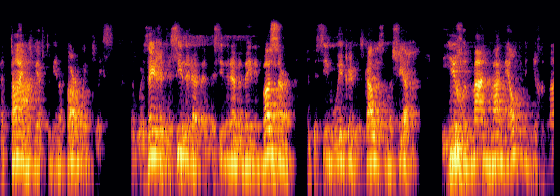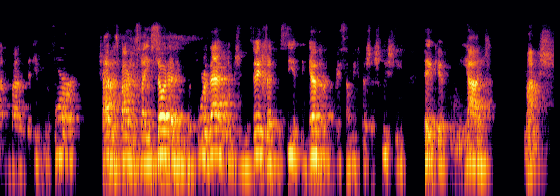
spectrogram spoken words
at times we have to be in a faraway place. We're zeichet to see the Rebbe, to see the Rebbe made in Basar, and to see Muikr, the Skalas of Mashiach, the Yichud Man Ban, the ultimate Yichud Man Ban, that even before Shabbos Parshas Chayisora, and before that, we should be zeichet to see it together and Beis HaMikdash HaShlishi, take it from Miyad, Mamish.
